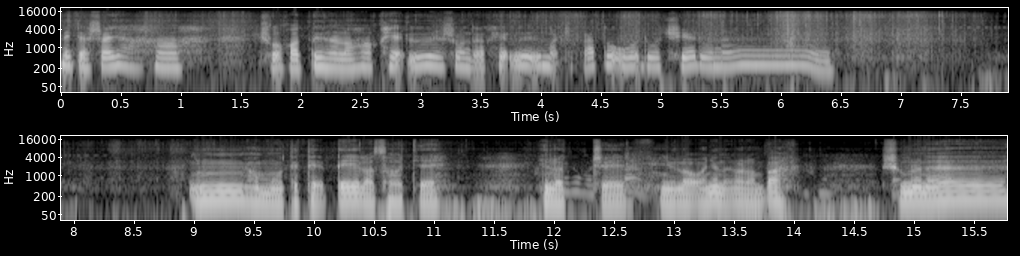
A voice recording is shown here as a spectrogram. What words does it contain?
nên chả sai ha. Chúa họ từ là họ khẽ ừ xong rồi khẽ ừ mà cho cá tôi đồ chế đồ nè ừ họ mua tê tê tê là sao chơi như là chơi như là ở những nó làm ba. Xuống nó nè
